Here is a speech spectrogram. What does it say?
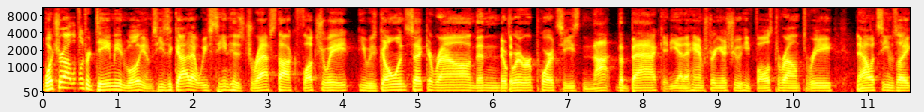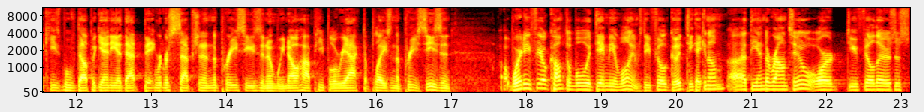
What's your outlook for Damien Williams? He's a guy that we've seen his draft stock fluctuate. He was going second round, then there were reports he's not the back, and he had a hamstring issue. He falls to round three. Now it seems like he's moved up again. He had that big reception in the preseason, and we know how people react to plays in the preseason. Uh, where do you feel comfortable with Damien Williams? Do you feel good taking him uh, at the end of round two, or do you feel there's just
